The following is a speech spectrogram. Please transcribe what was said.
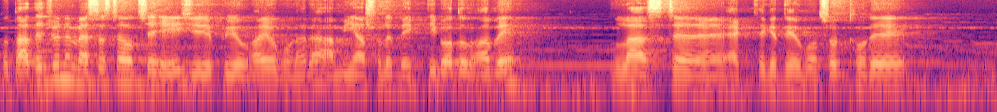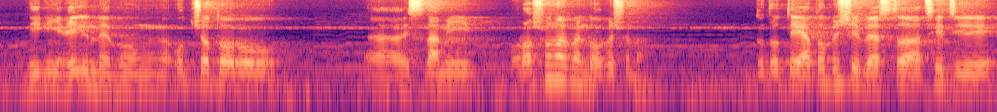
তো তাদের জন্য মেসেজটা হচ্ছে এই যে প্রিয় ভাই ও বোনেরা আমি আসলে ব্যক্তিগতভাবে লাস্ট এক থেকে দেড় বছর ধরে দিনী ইলম এবং উচ্চতর ইসলামী পড়াশোনা এবং গবেষণা দুটোতে এত বেশি ব্যস্ত আছি যে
